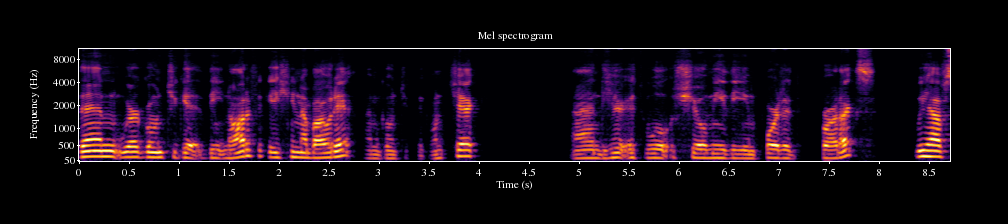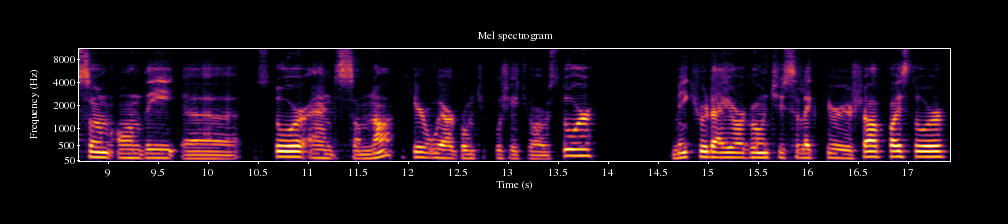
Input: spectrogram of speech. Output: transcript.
Then we're going to get the notification about it. I'm going to click on check. And here it will show me the imported products. We have some on the uh, store and some not. Here we are going to push it to our store. Make sure that you are going to select here your Shopify store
